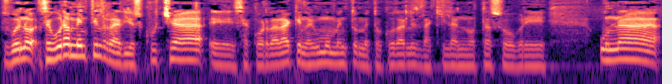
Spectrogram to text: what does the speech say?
Pues bueno, seguramente el radio escucha eh, se acordará que en algún momento me tocó darles de aquí la nota sobre una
